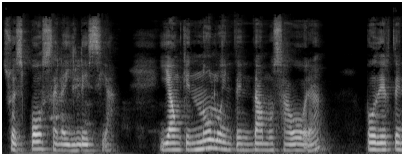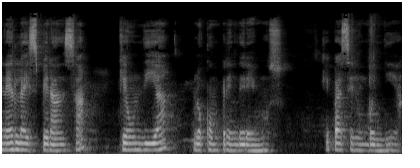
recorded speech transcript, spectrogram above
su esposa, la iglesia. Y aunque no lo entendamos ahora, poder tener la esperanza que un día lo comprenderemos. Que pasen un buen día.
